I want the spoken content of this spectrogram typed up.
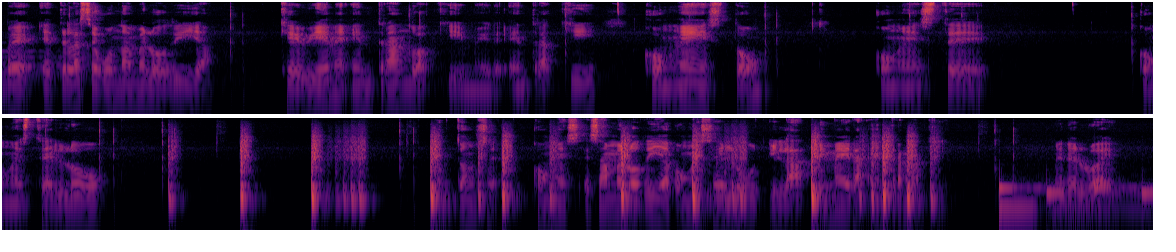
Ve, esta es la segunda melodía que viene entrando aquí, mire, entra aquí con esto, con este, con este loop. Entonces, con esa melodía, con ese loop y la primera entran aquí. Mírenlo ahí.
